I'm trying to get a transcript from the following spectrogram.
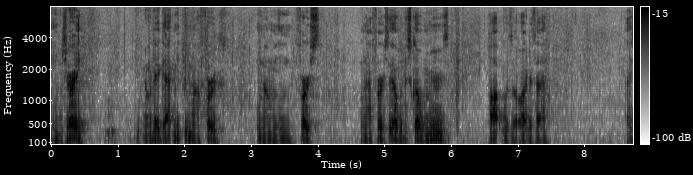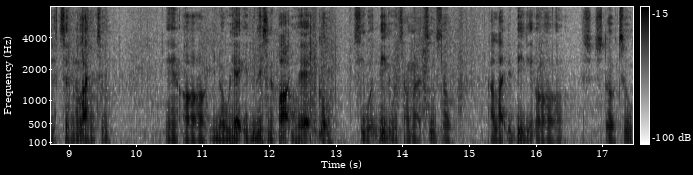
and Dre. You know, that got me through my first, you know what I mean, first, when I first ever discovered music, Pop was an artist I I just took a liking to. And uh, you know, we had if you listen to Pop, you had to go see what Biggie was talking about too. So I like the Biggie uh, stuff too.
